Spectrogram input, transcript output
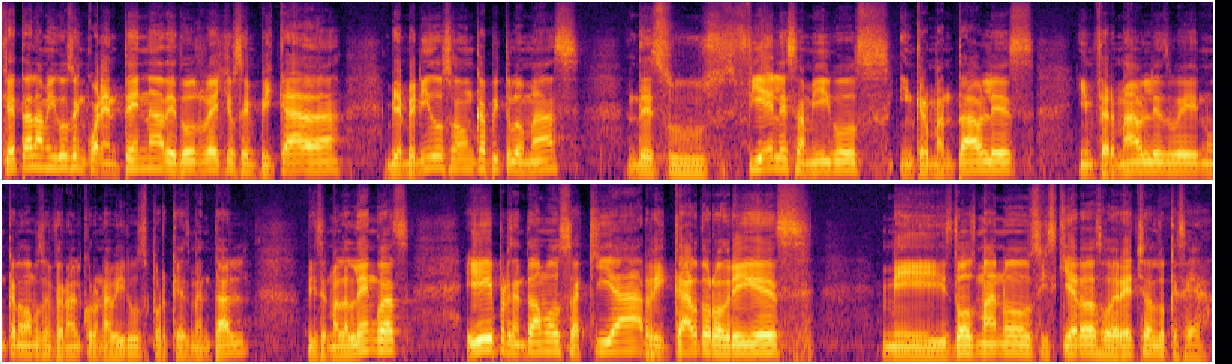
¿Qué tal amigos en cuarentena de Dos Regios en Picada? Bienvenidos a un capítulo más de sus fieles amigos incrementables, infermables, güey. Nunca nos vamos a enfermar del coronavirus porque es mental, dicen malas lenguas. Y presentamos aquí a Ricardo Rodríguez, mis dos manos izquierdas o derechas, lo que sea.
